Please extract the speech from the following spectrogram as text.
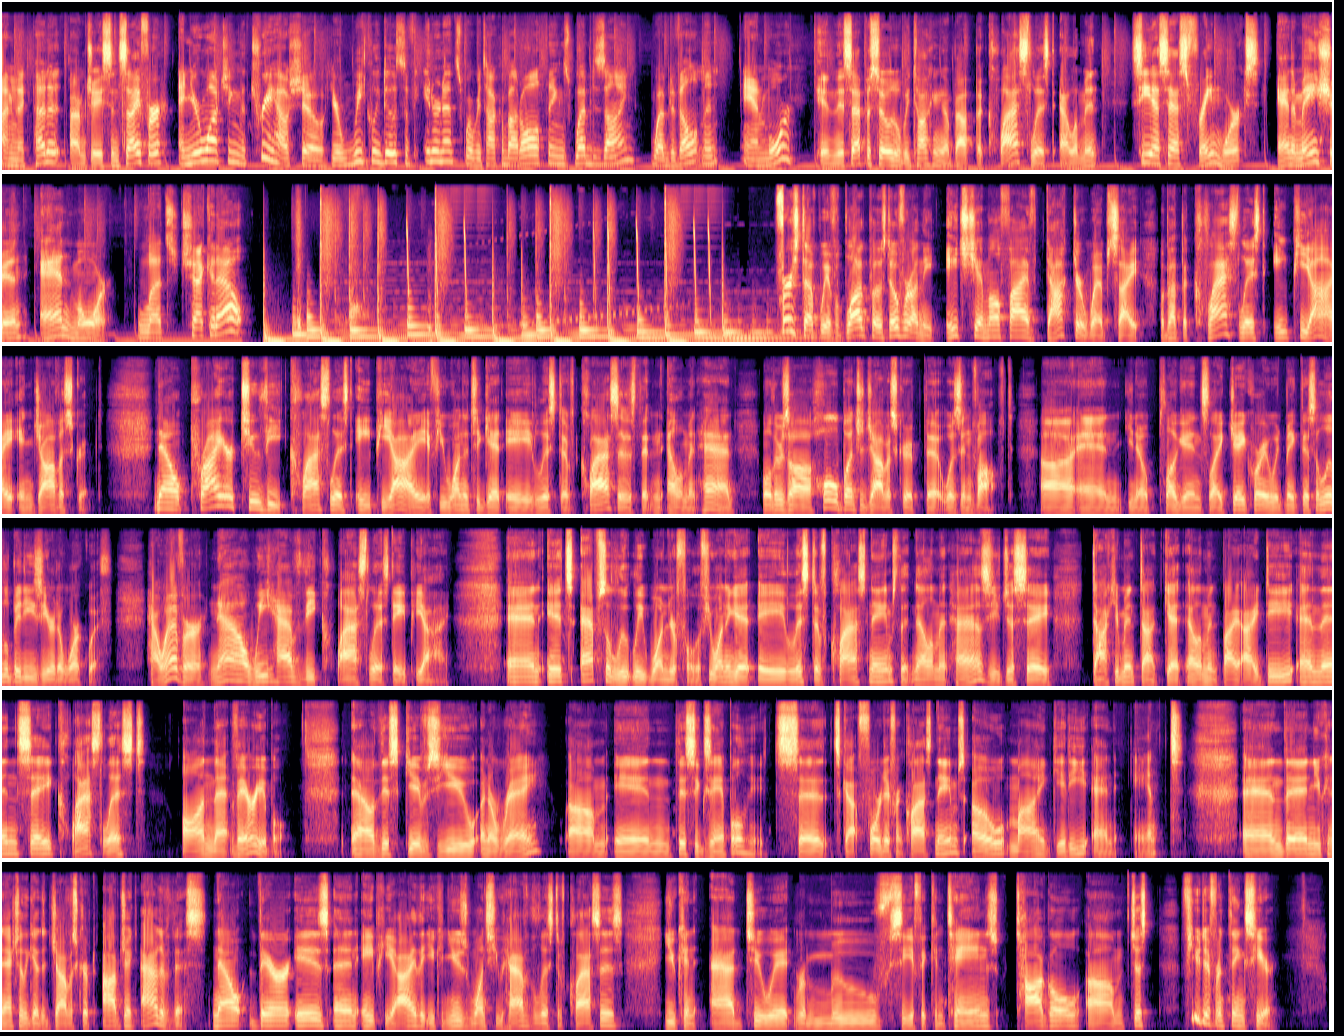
I'm Nick Pettit. I'm Jason Seifer. And you're watching The Treehouse Show, your weekly dose of internets where we talk about all things web design, web development, and more. In this episode, we'll be talking about the class list element, CSS frameworks, animation, and more. Let's check it out. First up, we have a blog post over on the HTML5 Doctor website about the class list API in JavaScript. Now, prior to the class list API, if you wanted to get a list of classes that an element had, well, there's a whole bunch of JavaScript that was involved. Uh, and you know, plugins like jQuery would make this a little bit easier to work with. However, now we have the class list API, and it's absolutely wonderful. If you want to get a list of class names that an element has, you just say document.getElementById and then say class list on that variable. Now this gives you an array. Um, in this example, it says it's got four different class names, oh, My, Giddy, and Ant. And then you can actually get a JavaScript object out of this. Now, there is an API that you can use once you have the list of classes. You can add to it, remove, see if it contains, toggle, um, just a few different things here.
